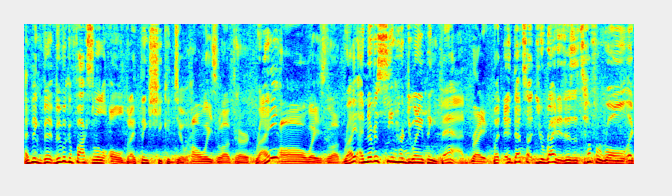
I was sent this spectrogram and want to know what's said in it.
I think Vi- Vivica Fox is a little old, but I think she could do it. Always loved her. Right? Always loved her. Right? I've never seen her do anything bad. Right. But it, that's a, you're right. It is a tougher role. Like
